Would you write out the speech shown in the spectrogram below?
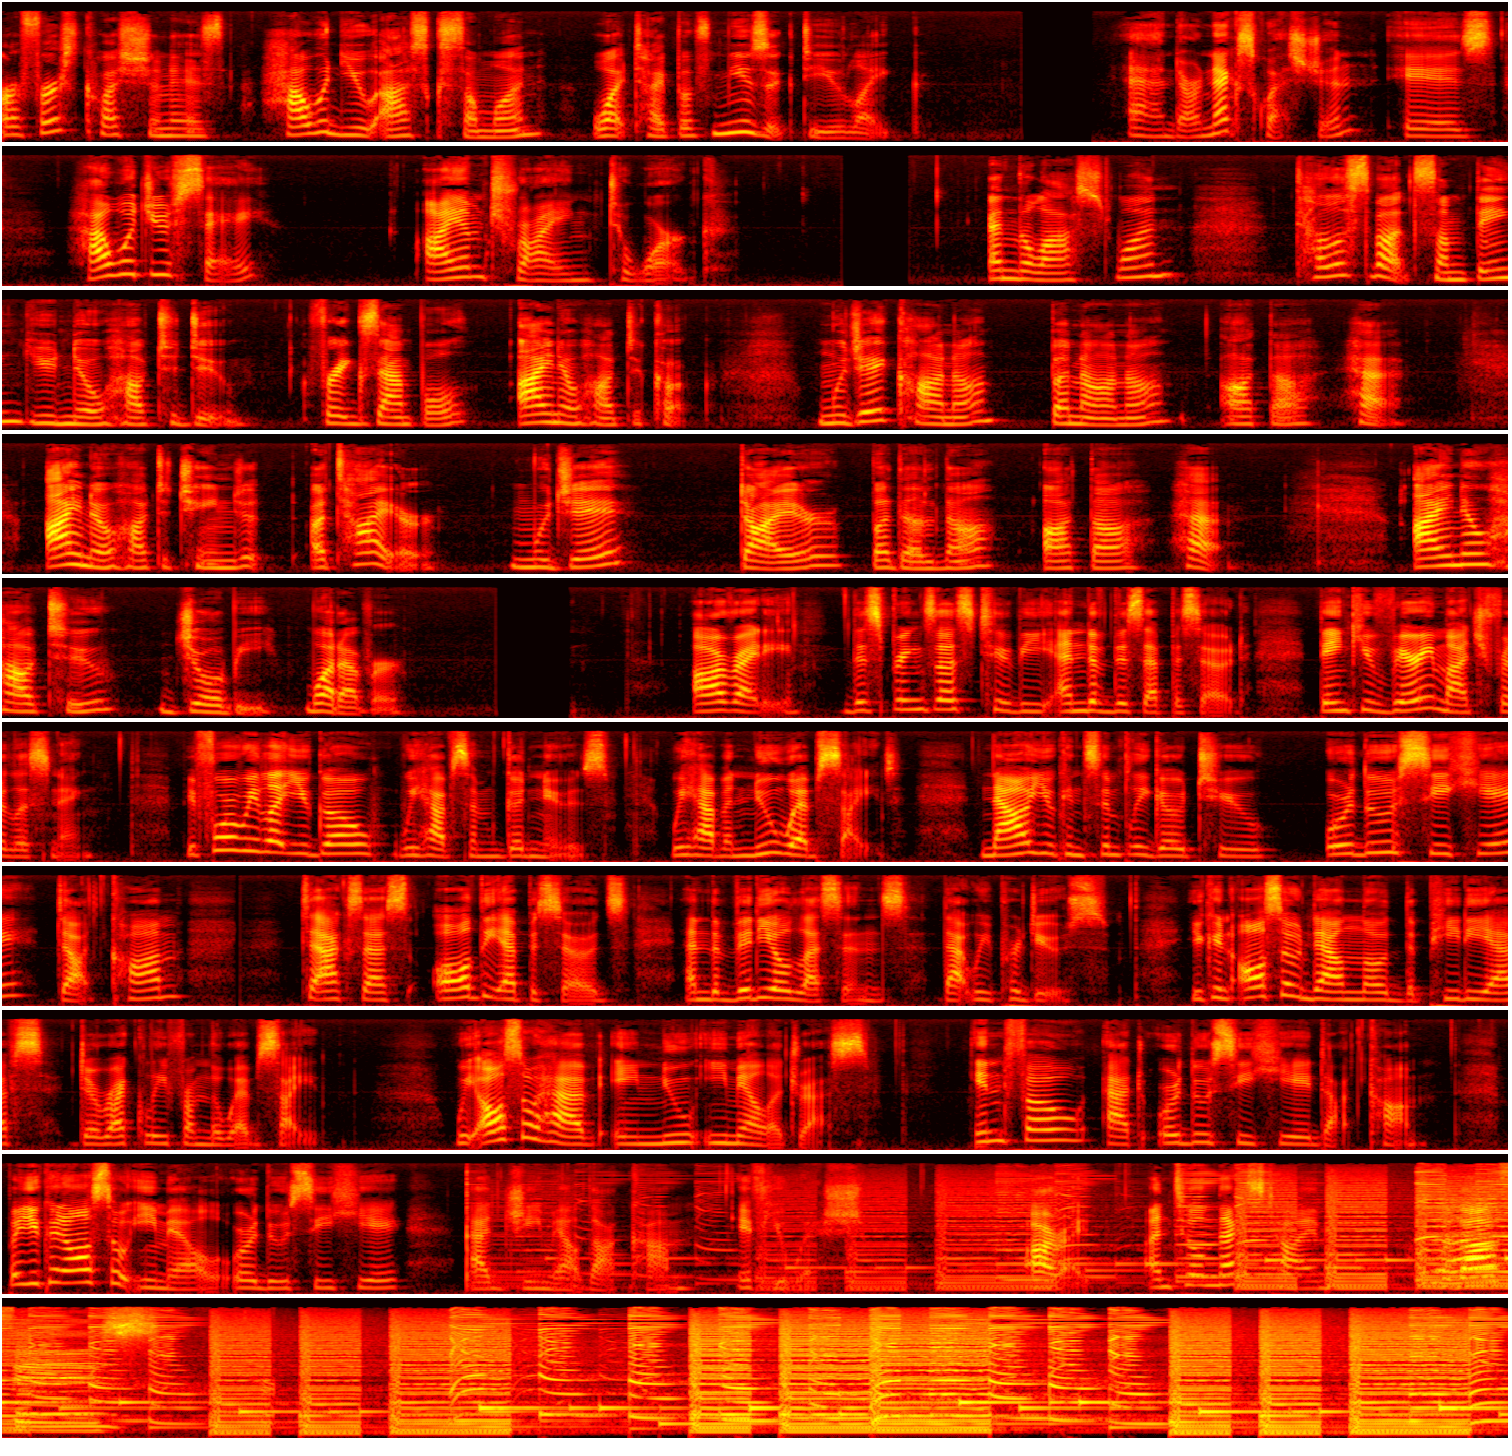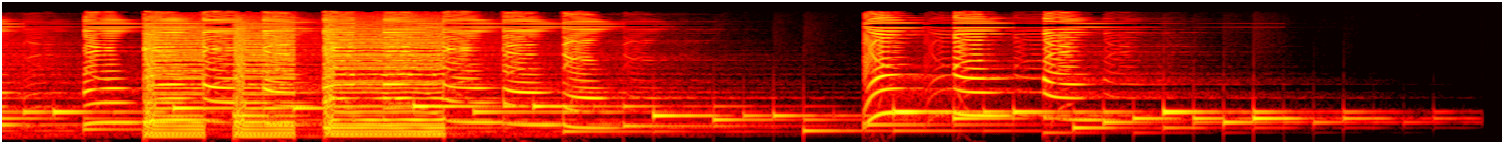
Our first question is How would you ask someone, What type of music do you like? And our next question is How would you say, I am trying to work? And the last one Tell us about something you know how to do. For example, I know how to cook. Mujhe khana banana aata hai. I know how to change a tire. Mujhe tire badalna aata hai. I know how to jobi, whatever. Alrighty, this brings us to the end of this episode. Thank you very much for listening. Before we let you go, we have some good news. We have a new website. Now you can simply go to urdusikhiye.com to access all the episodes and the video lessons that we produce. You can also download the PDFs directly from the website. We also have a new email address, info at urdusikhiye.com. But you can also email urdusikhiye at gmail.com if you wish. All right, until next time, Hafiz.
